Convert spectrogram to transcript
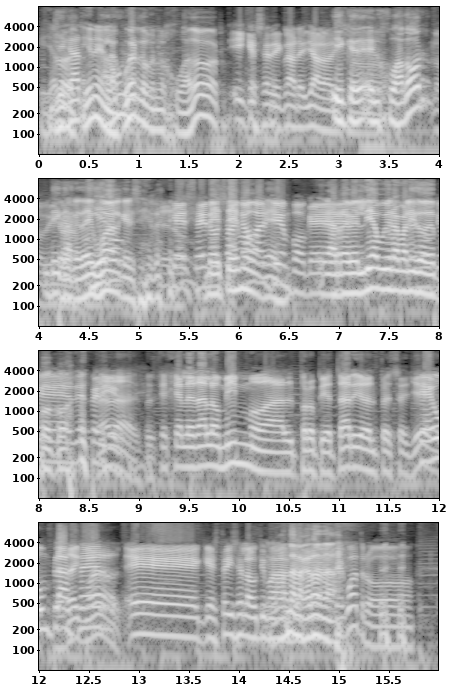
Que ya lo llegar tiene el acuerdo con el jugador. Y que se declare, ya lo ha Y dicho. que el jugador Lo diga, Pero que da "Quiero- igual que se, Que se me nos temo acaba el tiempo, que la rebeldía hubiera valido de poco. Nada, pues es que le da lo mismo al propietario del PSG. Que un placer eh, que estéis en la última Anda la grada. de T4.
